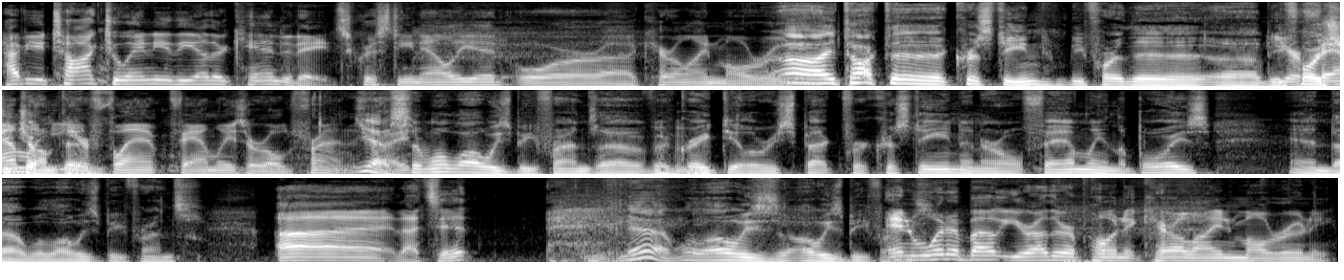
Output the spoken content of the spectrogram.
Have you talked to any of the other candidates, Christine Elliott or uh, Caroline Mulroney? Uh, I talked to Christine before the uh, before your she jumped your in. fam- families are old friends. yes, right? and we'll always be friends. I have a great deal of respect for Christine and her whole family and the boys, and uh, we'll always be friends. uh, that's it. Yeah, we'll always always be friends. And what about your other opponent, Caroline Mulroney?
